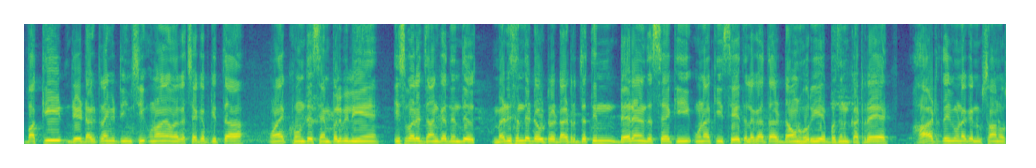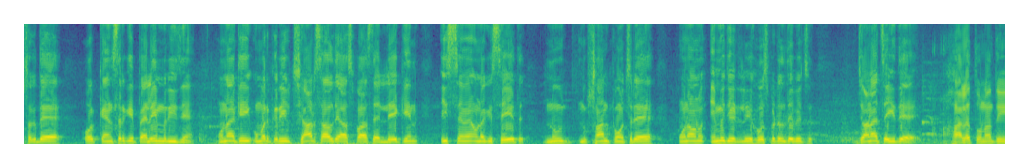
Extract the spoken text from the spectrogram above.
ਬਾਕੀ ਜਿਹੜੇ ਡਾਕਟਰਾਂ ਦੀ ਟੀਮ ਸੀ ਉਹਨਾਂ ਨੇ ਉਹਨਾਂ ਦਾ ਚੈੱਕਅਪ ਕੀਤਾ ਉਹਨਾਂ ਦੇ ਖੂਨ ਦੇ ਸੈਂਪਲ ਵੀ ਲਏ ਹੈ ਇਸ ਬਾਰੇ ਜਾਣਕਾਰੀ ਦਿੰਦੇ ਹੋਏ ਮੈਡੀਸਨ ਦੇ ਡਾਕਟਰ ਡਾਕਟਰ ਜਤਿਨ ਡੇਰਾ ਨੇ ਦੱਸਿਆ ਕਿ ਉਹਨਾਂ ਦੀ ਸਿਹਤ ਲਗਾਤਾਰ डाउन हो रही है वजन घट रहा है हार्ट ਤੇ ਵੀ ਉਹਨਾਂ के नुकसान हो सकता है और कैंसर के पहले ही मरीज हैं ਉਹਨਾਂ की ਉਮਰ ਕਰੀਬ 66 ਸਾਲ ਦੇ ਆਸ-ਪਾਸ ਹੈ ਲੇਕਿਨ ਇਸ ਸਮੇਂ ਉਹਨਾਂ ਦੀ ਸਿਹਤ ਨੂੰ ਨੁਕਸਾਨ ਪਹੁੰਚ ਰਿਹਾ ਹੈ ਉਹਨਾਂ ਨੂੰ ਇਮੀਡੀਏਟਲੀ ਹਸਪੀਟਲ ਦੇ ਵਿੱਚ ਜਾਣਾ ਚਾਹੀਦਾ ਹੈ ਹਾਲਤ ਉਹਨਾਂ ਦੀ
